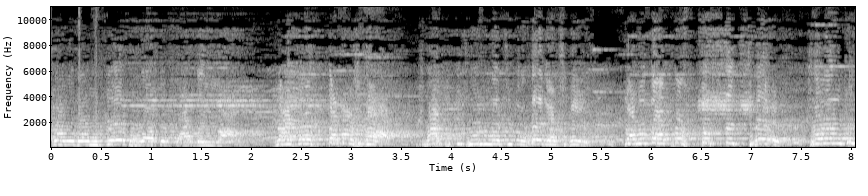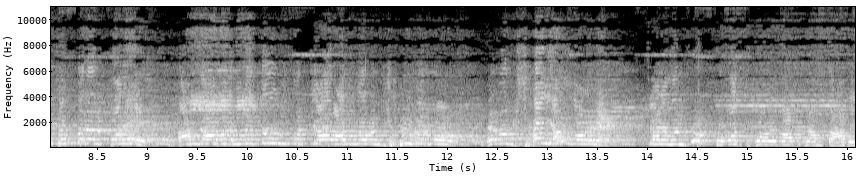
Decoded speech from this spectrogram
জনগণকে ভোলাতে পারবেন না। নাটক তামাশা সব কিছু উন্মোচিত হয়ে গেছে। পরে আমরা আবার নতুন পর্যায়ের আন্দোলন শুরু করব এবং সেই আন্দোলনে জনগণকে ঐক্যবদ্ধভাবে বাদ নামতে হবে।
